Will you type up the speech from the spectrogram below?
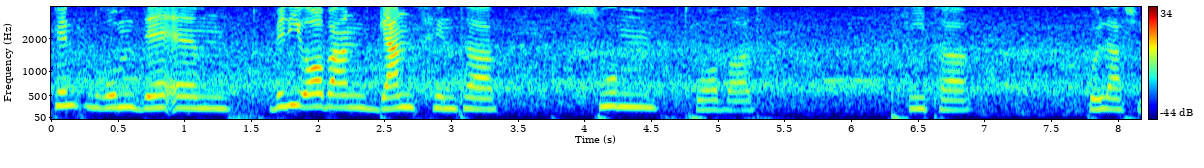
hinten rum. Der ähm, Willi Orban ganz hinter zum Torwart Peter Gulaschi.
